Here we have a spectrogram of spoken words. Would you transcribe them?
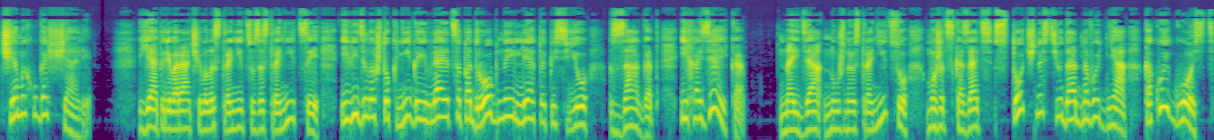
чем их угощали. Я переворачивала страницу за страницей и видела, что книга является подробной летописью за год, и хозяйка — найдя нужную страницу, может сказать с точностью до одного дня, какой гость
